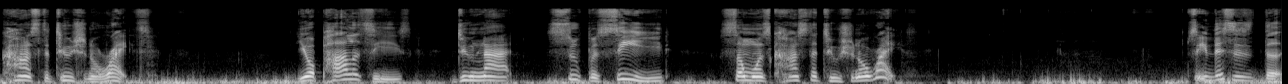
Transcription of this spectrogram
constitutional rights. Your policies do not supersede someone's constitutional rights. See, this is the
